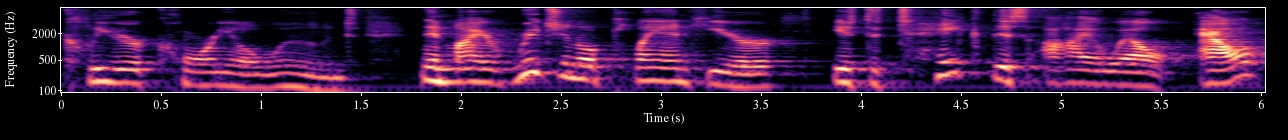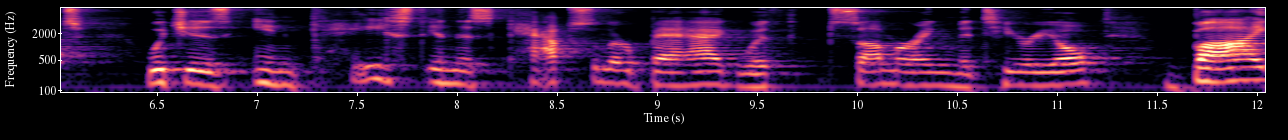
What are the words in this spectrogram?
clear corneal wound. And my original plan here is to take this IOL out, which is encased in this capsular bag with Soemmering material, by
